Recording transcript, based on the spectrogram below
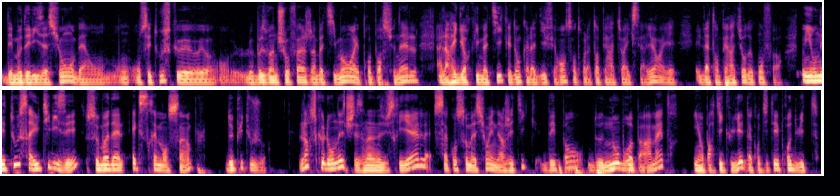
des modélisations. Ben, on, sait tous que le besoin de chauffage d'un bâtiment est proportionnel à la rigueur climatique et donc à la différence entre la température extérieure et, et la température de confort. Et on est tous à utiliser ce modèle extrêmement simple depuis toujours. Lorsque l'on est chez un industriel, sa consommation énergétique dépend de nombreux paramètres, et en particulier de la quantité produite,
